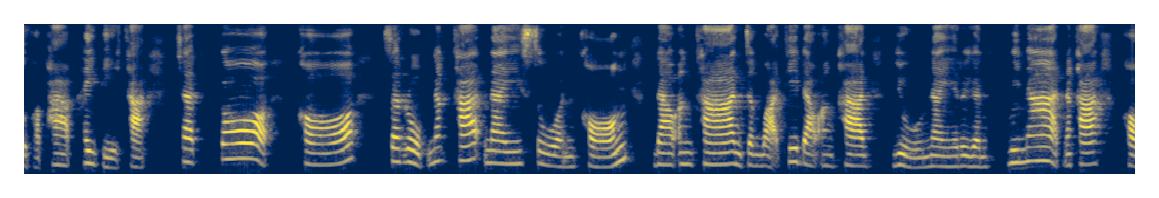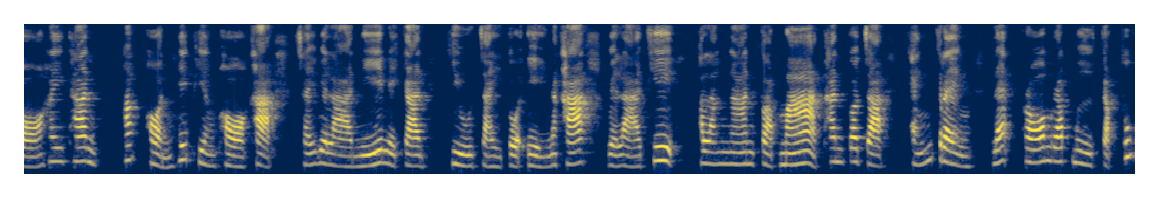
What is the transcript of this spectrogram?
สุขภาพให้ดีค่ะชัดก็ขอสรุปนะคะในส่วนของดาวอังคาร จังหวะที่ดาวอังคารอยู่ในเรือนวินาศนะคะ ขอให้ท่านพักผ่อนให้เพียงพอค่ะ ใช้เวลานี้ในการฮิวใจตัวเองนะคะ เวลาที่ พลังงานกลับมา ท่านก็จะแข็งแกร่ง และพร้อมรับมือกับทุก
